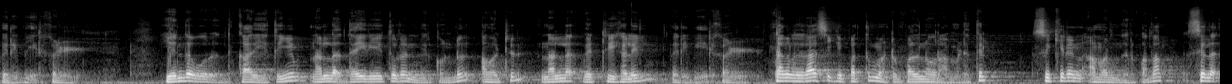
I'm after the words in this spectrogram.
பெறுவீர்கள். எந்த ஒரு காரியத்தையும் நல்ல தைரியத்துடன் மேற்கொண்டு அவற்றில் நல்ல வெற்றிகளையும் பெறுவீர்கள். தங்களது ராசிக்கு பத்து மற்றும் பதினோராம் இடத்தில் சுக்கிரன் அமர்ந்திருப்பதால் சில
